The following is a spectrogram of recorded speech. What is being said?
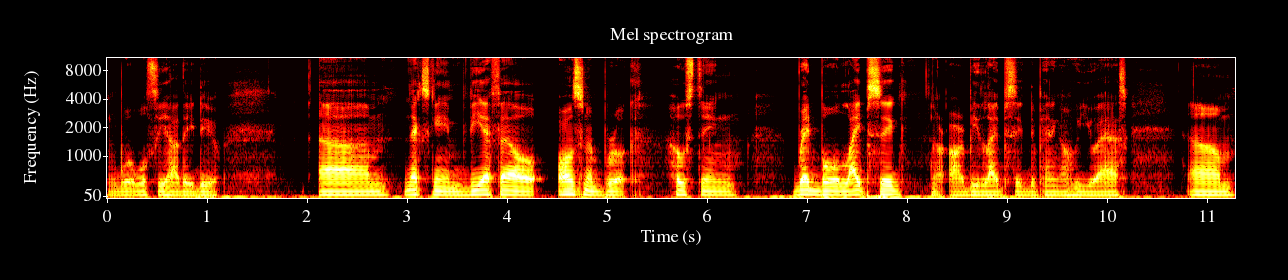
We'll we'll see how they do. Um, next game, VFL Osnabrück hosting Red Bull Leipzig or RB Leipzig, depending on who you ask. Um,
